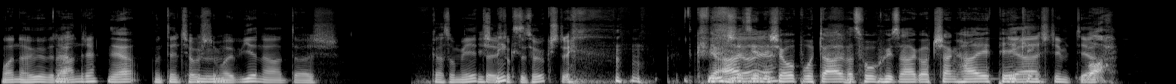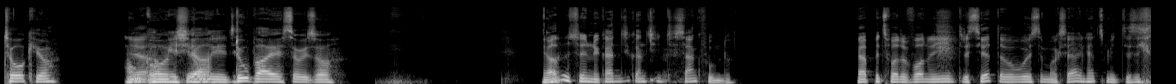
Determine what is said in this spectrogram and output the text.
Einer höher wie der Ja. andere. Ja, Und dann schaust du Mhm. mal Wien an und da ist Gasometer, Ist ich glaube das höchste. Ja schon, Asien ja. ist auch brutal, was Hochhäuser angeht. Shanghai, Peking, Ja, stimmt, ja. boah, Tokio Hongkong ist ja, ja. Dubai sowieso. Ja, das ist ganz, ganz interessant gefunden. Ich habe mich zwar davon nie interessiert, aber wo ich es mal gesehen es mich interessiert.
